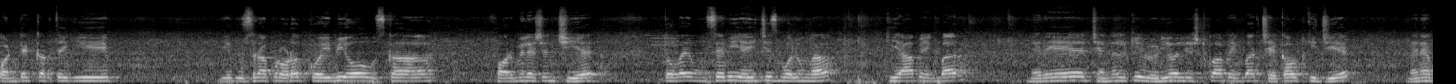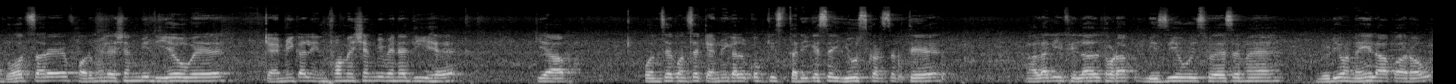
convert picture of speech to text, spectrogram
कांटेक्ट करते कि ये दूसरा प्रोडक्ट कोई भी हो, उसका फॉर्मुलेशन चाहिए। तो भाई उनसे भी यही चीज़ बोलूँगा कि आप एक बार मेरे चैनल की वीडियो लिस्ट को आप एक बार चेकआउट कीजिए। मैंने बहुत सारे फॉर्मुलेशन भी दिए हुए केमिकल इन्फॉर्मेशन भी मैंने दी है कि आप कौन से कौन से केमिकल को किस तरीके से यूज़ कर सकते हैं। हालाँकि फ़िलहाल थोड़ा बिज़ी हूँ, इस वजह से मैं वीडियो नहीं ला पा रहा हूँ।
